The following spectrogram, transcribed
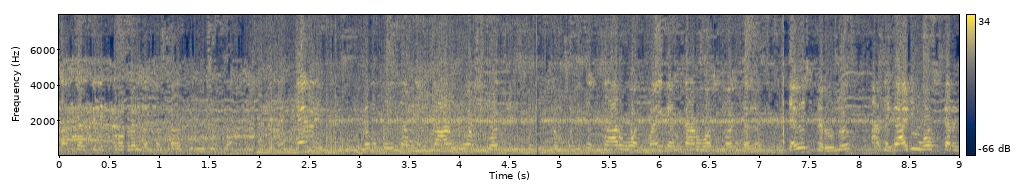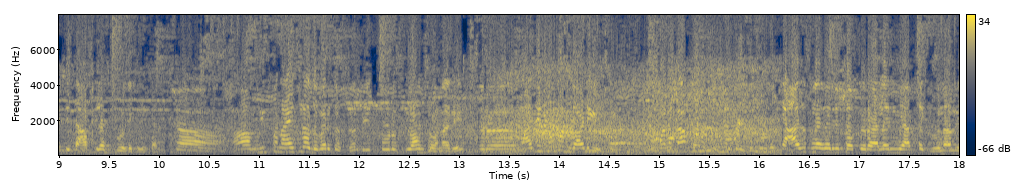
सात तारखेला प्रॉब्लेम झाला ट्रान्सपोर्टेशनचा आणि त्यावेळेस कंपनीचा कार वॉश लॉन्च कंपनीचं कार वॉश बाईक आणि कार वॉश लॉन्च झालं. त्यावेळेस ठरवलं आता गाडी वॉश करायची तर आपल्याच करायची अच्छा. हा मी पण ऐकलं होतं बरं का सर. एक प्रोडक्ट लॉन्च होणार आहे. तर माझ्याकडे पण गाडी मला काही ते आजच नगर शॉपवर आलं मी आता घेऊन आलो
